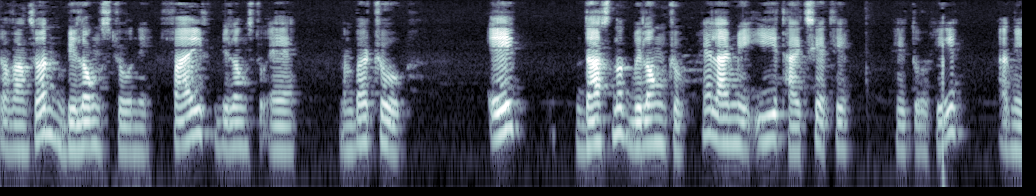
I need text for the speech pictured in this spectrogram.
So function belongs to ni. 5 belongs to A. Number 2. 8 does not belong to. Hey, lai mi e thai chia thi. Hey tu hi ani.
